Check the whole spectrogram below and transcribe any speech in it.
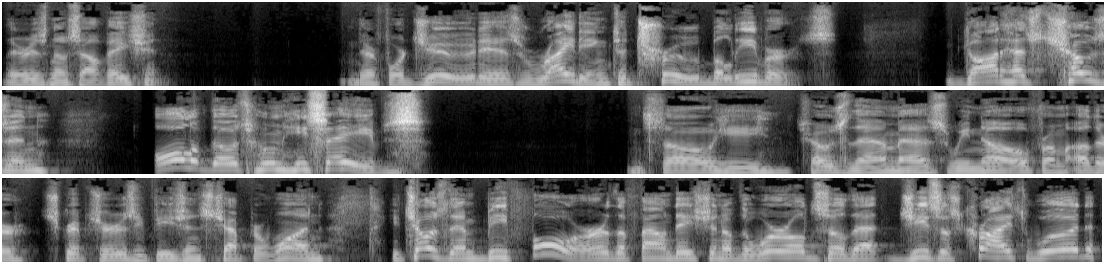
there is no salvation. Therefore, Jude is writing to true believers. God has chosen all of those whom he saves. And so he chose them, as we know from other scriptures, Ephesians chapter 1. He chose them before the foundation of the world so that Jesus Christ would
